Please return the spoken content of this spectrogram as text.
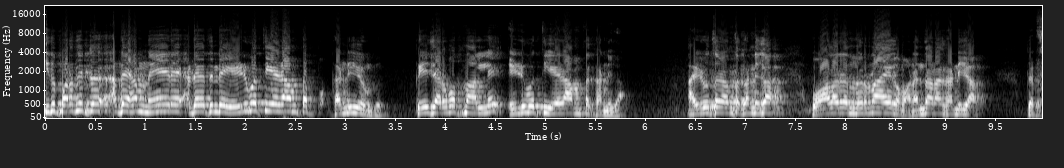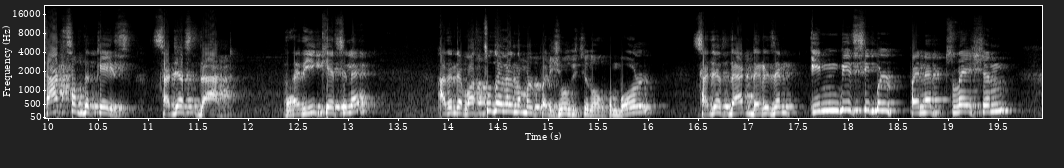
ഇത് പറഞ്ഞിട്ട് അദ്ദേഹം നേരെ അദ്ദേഹത്തിന്റെ എഴുപത്തിയേഴാമത്തെ ഖണ്ഡികയുണ്ട് പേജ് അറുപത്തിനാലിലെ എഴുപത്തിയേഴാമത്തെ ഖണ്ഡിക ആ എഴുപത്തിയേഴാമത്തെ ഖണ്ഡിക വളരെ നിർണായകമാണ് എന്താണ് ആ ഖണ്ഡിക the facts of the case suggest that അതായത് ഈ കേസിലെ അതിന്റെ വസ്തുതകൾ നമ്മൾ പരിശോധിച്ച് നോക്കുമ്പോൾ suggest that there is an invisible penetration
